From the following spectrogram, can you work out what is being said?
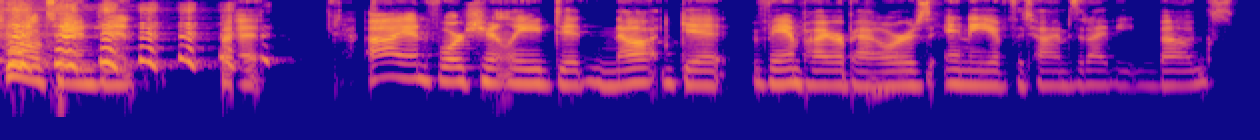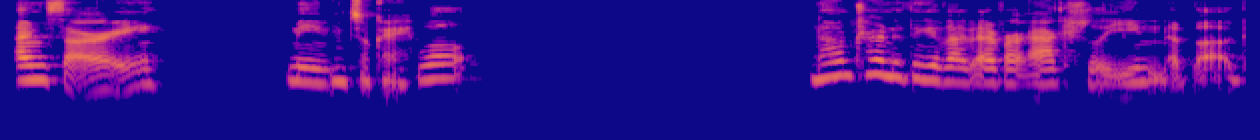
Total tangent, but I unfortunately did not get vampire powers any of the times that I've eaten bugs. I'm sorry. I mean, It's okay. well, now I'm trying to think if I've ever actually eaten a bug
